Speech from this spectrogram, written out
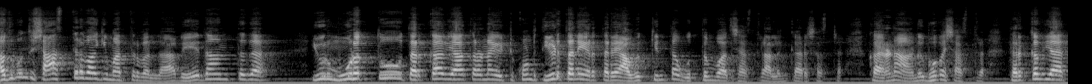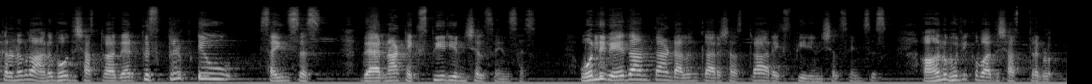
ಅದು ಒಂದು ಶಾಸ್ತ್ರವಾಗಿ ಮಾತ್ರವಲ್ಲ, ವೇದಾಂತದ ಇವರು ಮೂರತ್ತು ತರ್ಕ ವ್ಯಾಕರಣ ಇಟ್ಟುಕೊಂಡು ತೀಡ್ತಾನೆ ಇರ್ತಾರೆ. ಅವಕ್ಕಿಂತ ಉತ್ತಮವಾದ ಶಾಸ್ತ್ರ, ಅಲಂಕಾರ ಶಾಸ್ತ್ರ. ಕಾರಣ ಅನುಭವ ಶಾಸ್ತ್ರ. ತರ್ಕ ವ್ಯಾಕರಣಗಳು ಅನುಭವದ ಶಾಸ್ತ್ರ. They are prescriptive sciences they are not experiential sciences only Vedanta and alankara shastra are ಎಕ್ಸ್ಪೀರಿಯನ್ಷಿಯಲ್ ಸೈನ್ಸಸ್ ಅನುಭವಿಕವಾದ ಶಾಸ್ತ್ರಗಳು.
